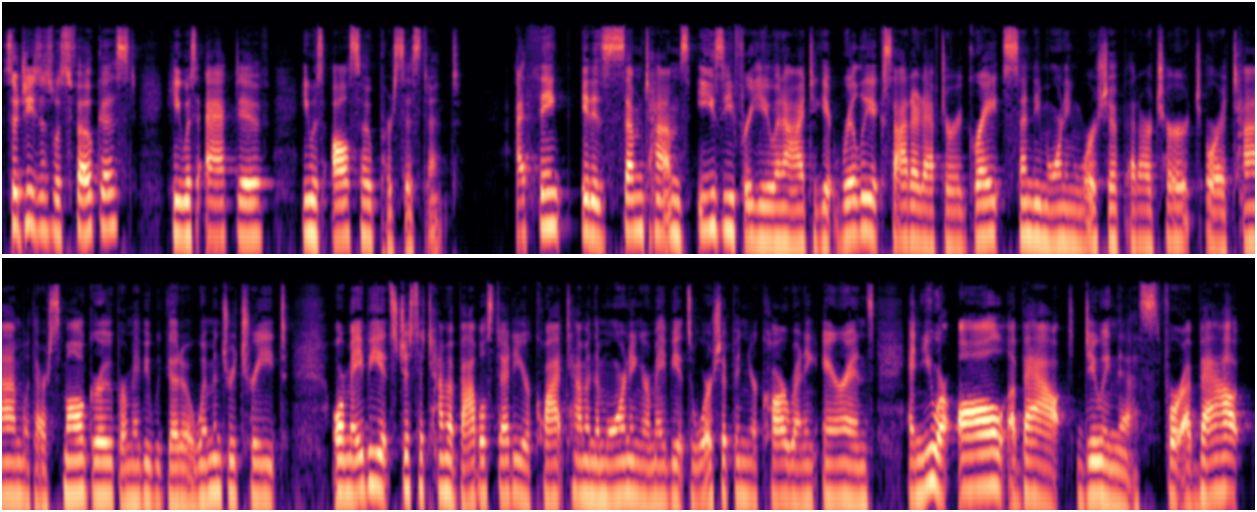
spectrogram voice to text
So Jesus was focused, he was active, he was also persistent. I think it is sometimes easy for you and I to get really excited after a great Sunday morning worship at our church or a time with our small group, or maybe we go to a women's retreat, or maybe it's just a time of Bible study or quiet time in the morning, or maybe it's worship in your car running errands, and you are all about doing this for about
